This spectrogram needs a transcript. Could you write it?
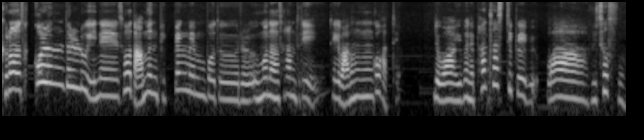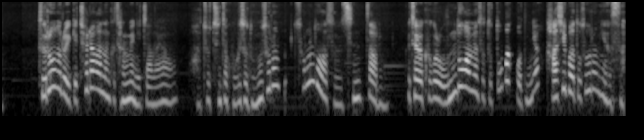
그런 사건들로 인해서 남은 빅뱅 멤버들을 응원하는 사람들이 되게 많은 것 같아요. 근데 와 이번에 판타스틱 베이비 와 미쳤어. 드론으로 이렇게 촬영하는 그 장면 있잖아요. 와, 저 진짜 거기서 너무 소름, 소름 돋았어요. 진짜로. 제가 그걸 운동하면서도 또 봤거든요? 다시 봐도 소름이었어.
